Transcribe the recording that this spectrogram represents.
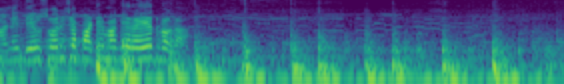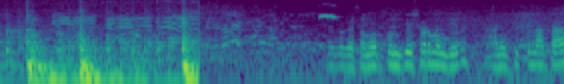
आणि देवस्वारीच्या पाठीमागे रयत बघा. समोर कुणकेश्वर मंदिर आणि तिथून आता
